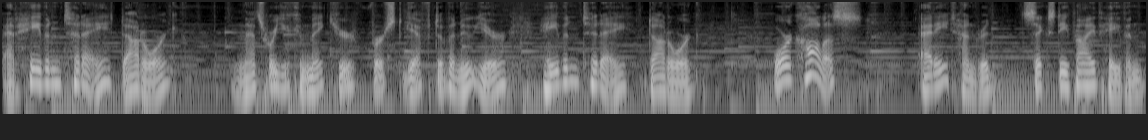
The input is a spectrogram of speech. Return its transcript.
at haventoday.org. And that's where you can make your first gift of a new year, haventoday.org, or call us at 800 65 Haven,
